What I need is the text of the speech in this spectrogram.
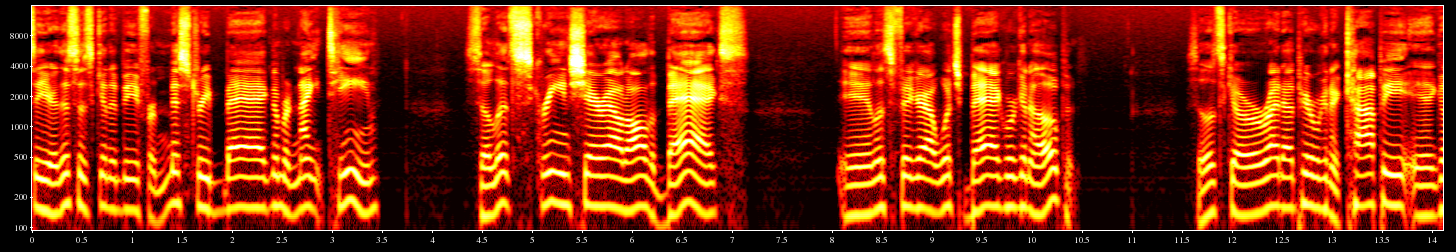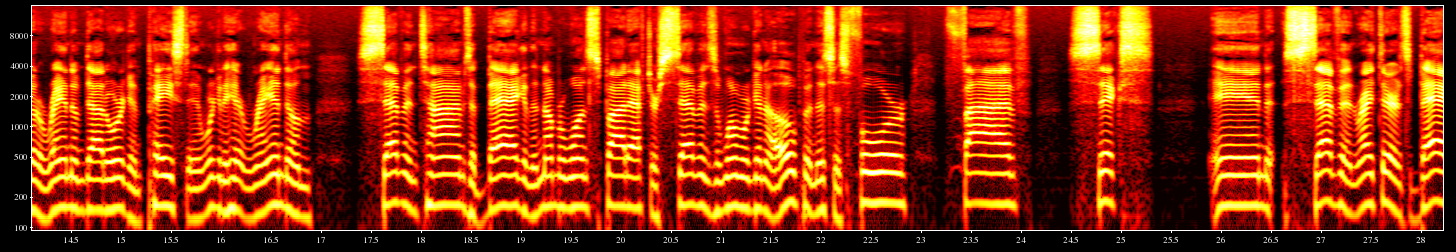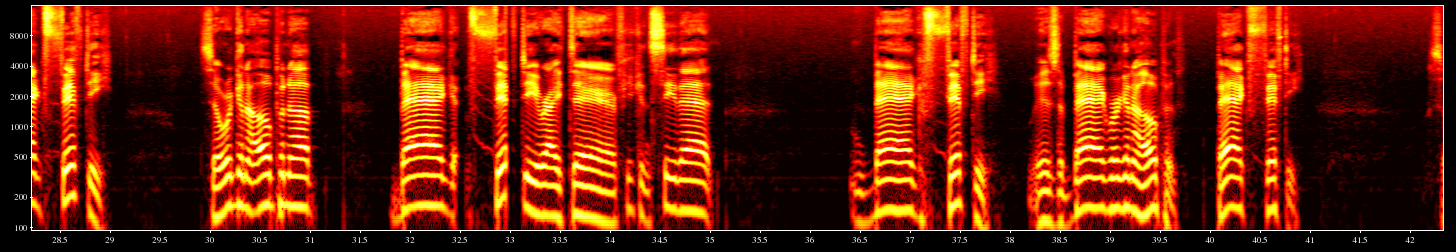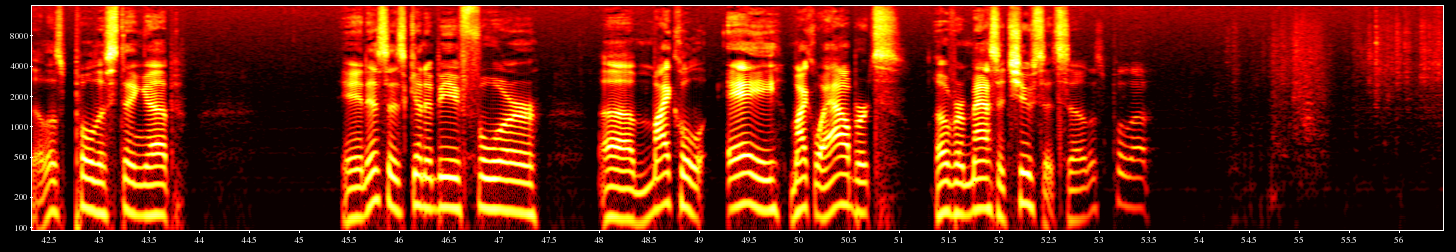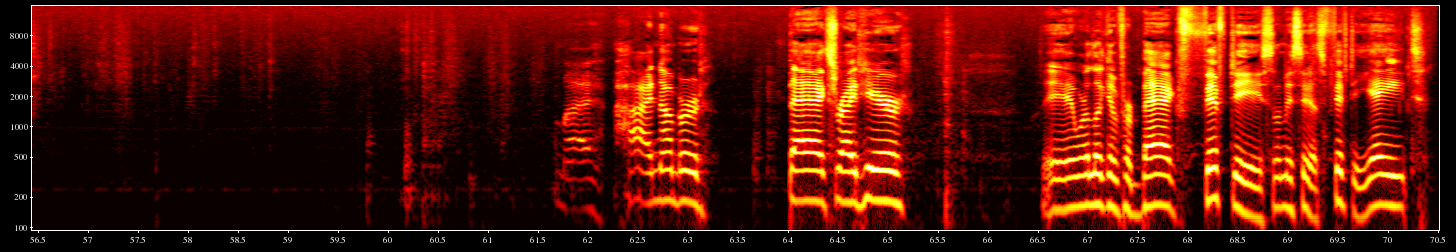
see here. This is going to be for mystery bag number 19. So let's screen share out all the bags and let's figure out which bag we're going to open. So let's go right up here. We're going to copy and go to random.org and paste, and we're going to hit random seven times a bag. And the number one spot after seven is the one we're going to open. This is four, five, six, and seven. Right there, it's bag 50. So we're going to open up bag 50 right there. If you can see that, bag 50 is the bag we're going to open. Bag 50. So let's pull this thing up. And this is going to be for uh, Michael A. Michael Alberts over in Massachusetts. So let's pull up. My high numbered bags right here. And we're looking for bag 50. So let me see, that's 58.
